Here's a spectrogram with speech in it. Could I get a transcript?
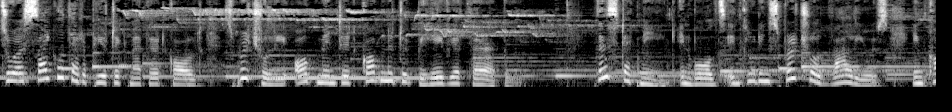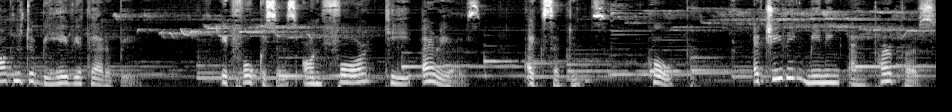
through a psychotherapeutic method called spiritually augmented cognitive behavior therapy. This technique involves including spiritual values in cognitive behavior therapy. It focuses on four key areas acceptance, hope, achieving meaning and purpose,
